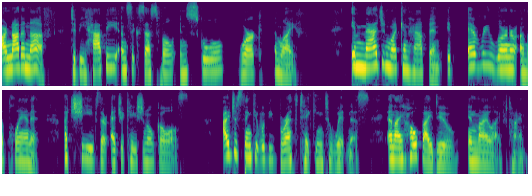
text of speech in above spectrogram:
are not enough to be happy and successful in school, work, and life. Imagine what can happen if every learner on the planet achieves their educational goals. I just think it would be breathtaking to witness, and I hope I do in my lifetime.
